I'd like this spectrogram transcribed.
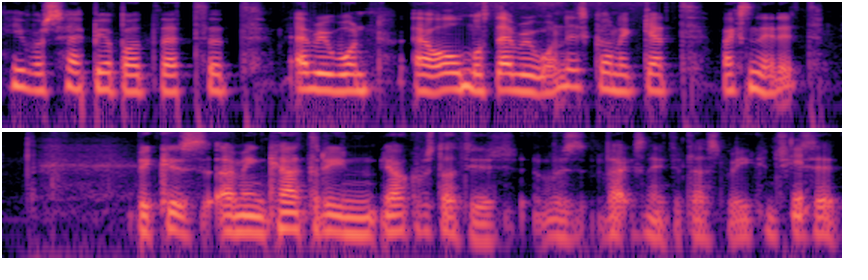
He was happy about that. That everyone, uh, almost everyone, is going to get vaccinated because I mean, Katrín Jakobsdóttir was vaccinated last week, and she yeah. said,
